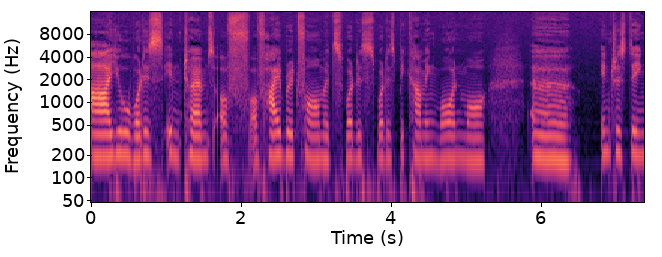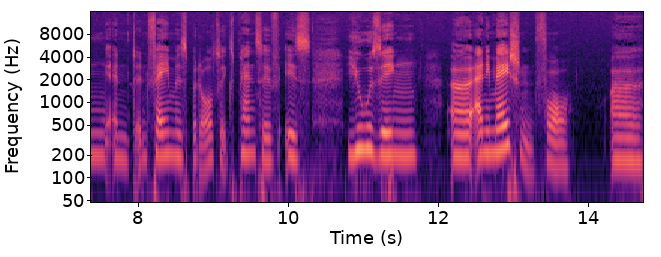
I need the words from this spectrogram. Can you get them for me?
are you? What is in terms of, of hybrid formats what is what is becoming more and more uh, interesting and, and famous but also expensive is using uh, animation for uh,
